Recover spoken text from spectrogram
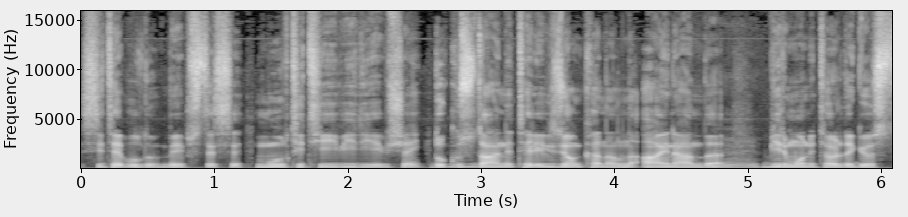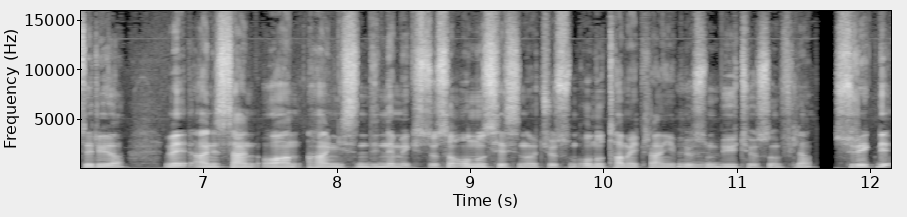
site buldum web sitesi. Multi TV diye bir şey. 9 Hı hı. tane televizyon kanalını aynı anda Hmm. bir monitörde gösteriyor ve hani sen o an hangisini dinlemek istiyorsan onun sesini açıyorsun. Onu tam ekran yapıyorsun, Hmm. büyütüyorsun filan. Sürekli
